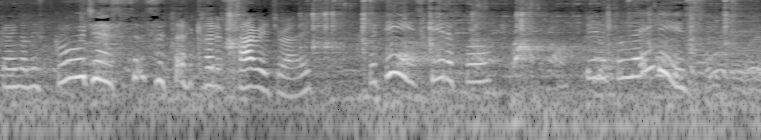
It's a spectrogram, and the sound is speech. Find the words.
going on this gorgeous kind of carriage ride with these beautiful, beautiful ladies.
